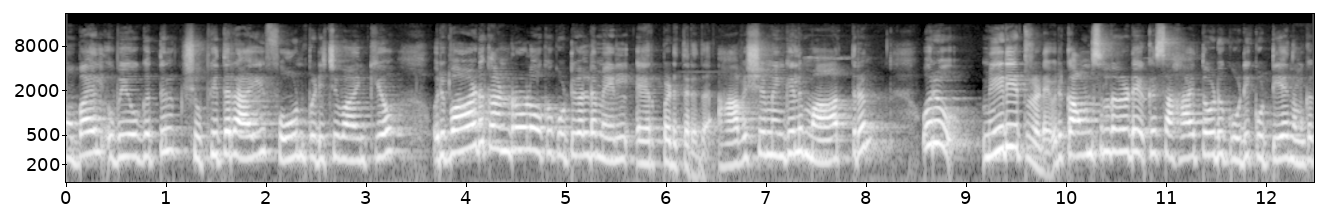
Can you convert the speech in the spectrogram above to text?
മൊബൈൽ ഉപയോഗത്തിൽ ക്ഷുഭിതരായി ഫോൺ പിടിച്ചു വാങ്ങിക്കുകയോ ഒരുപാട് കൺട്രോളോ ഒക്കെ കുട്ടികളുടെ മേലിൽ ഏർപ്പെടുത്തരുത്. ആവശ്യമെങ്കിൽ മാത്രം ഒരു മീഡിയേറ്ററുടെ ഒരു കൗൺസിലറുടെ ഒക്കെ സഹായത്തോടു കൂടി കുട്ടിയെ നമുക്ക്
